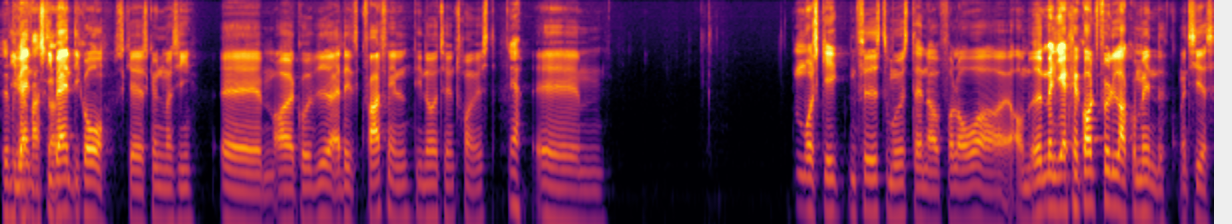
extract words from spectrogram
det De bliver vandt, faktisk de vandt i går, skal jeg skynde mig at sige. Øhm, og er gået videre. Er det et kvartfinale, de nået til, tror jeg vist? Ja. Øhm, måske ikke den fedeste modstander at få lov at, at møde, men jeg kan godt følge argumentet, Mathias.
